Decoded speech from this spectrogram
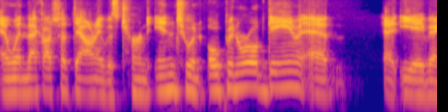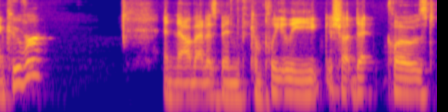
and when that got shut down, it was turned into an open world game at at EA Vancouver and now that has been completely shut de- closed.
